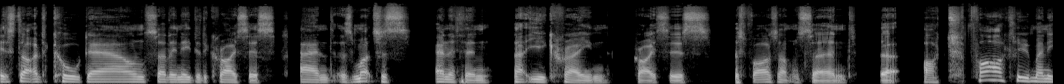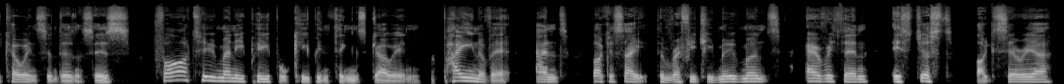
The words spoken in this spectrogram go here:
It started to cool down, so they needed a crisis. And as much as anything, that Ukraine crisis, as far as I'm concerned, there are t- far too many coincidences far too many people keeping things going. The pain of it, and like I say, the refugee movements, everything is just like Syria,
